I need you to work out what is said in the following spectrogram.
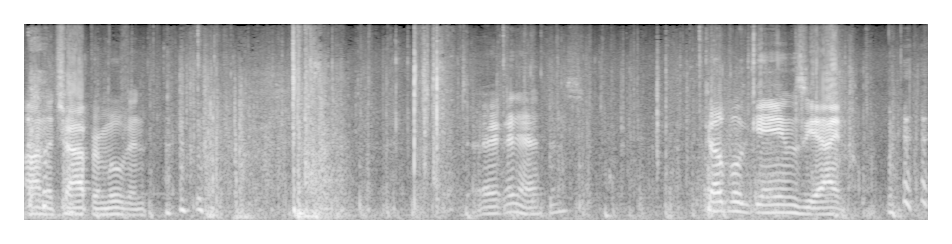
On the chopper moving. Alright, it happens. Couple games, yeah, I know.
